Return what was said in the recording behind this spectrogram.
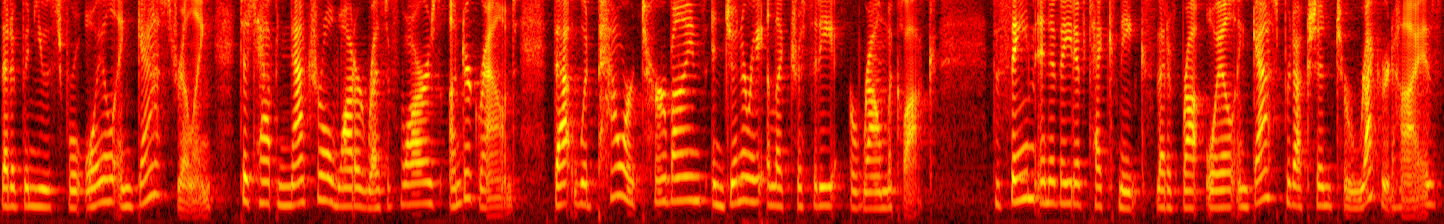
that have been used for oil and gas drilling to tap natural water reservoirs underground that would power turbines and generate electricity around the clock. The same innovative techniques that have brought oil and gas production to record highs,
